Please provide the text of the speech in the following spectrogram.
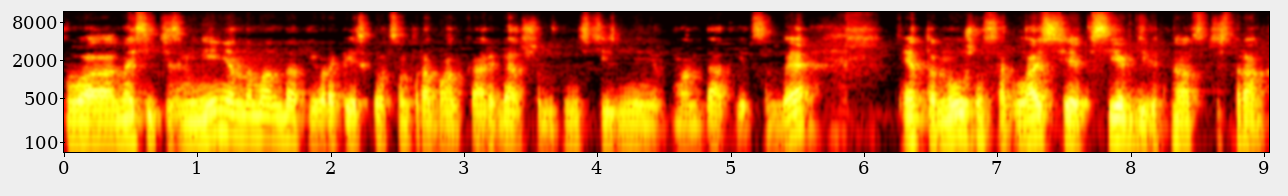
вносить изменения на мандат Европейского Центробанка, а ребят, чтобы внести изменения в мандат ЕЦБ, это нужно согласие всех 19 стран,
